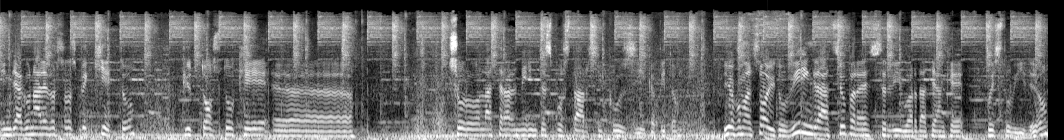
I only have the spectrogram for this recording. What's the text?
in diagonale verso lo specchietto piuttosto che eh, solo lateralmente spostarsi così capito? Io come al solito vi ringrazio per esservi guardati anche questo video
